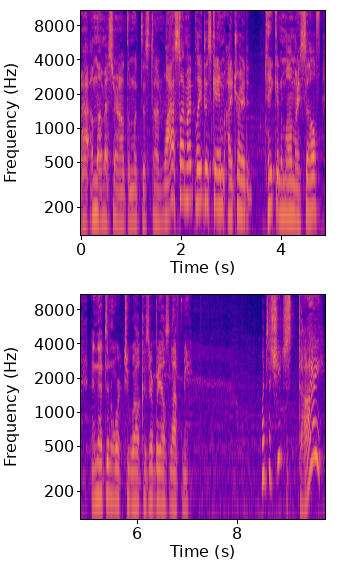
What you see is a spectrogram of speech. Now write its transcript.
Uh, I'm not messing around with them with this time. Last time I played this game, I tried taking them on myself, and that didn't work too well because everybody else left me. What, did she just die?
